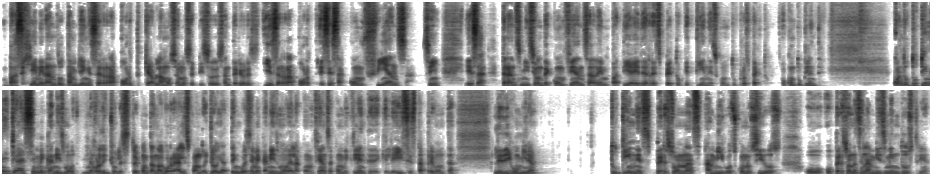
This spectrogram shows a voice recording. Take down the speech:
vas generando también ese rapport que hablamos en los episodios anteriores. Y ese rapport es esa confianza, ¿sí? Esa transmisión de confianza, de empatía y de respeto que tienes con tu prospecto o con tu cliente. Cuando tú tienes ya ese mecanismo, mejor dicho, les estoy contando algo real, es cuando yo ya tengo ese mecanismo de la confianza con mi cliente, de que le hice esta pregunta, le digo, mira, tú tienes personas, amigos, conocidos o, personas en la misma industria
